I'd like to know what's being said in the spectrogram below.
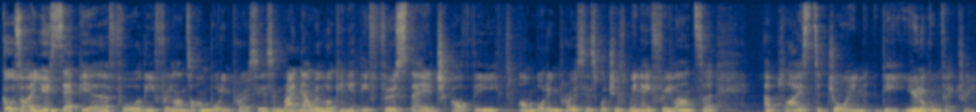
Cool, so I use Zapier for the freelancer onboarding process and right now we're looking at the first stage of the onboarding process which is when a freelancer applies to join the Unicorn Factory.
